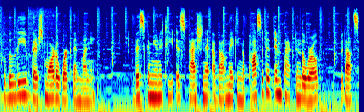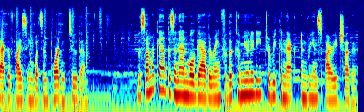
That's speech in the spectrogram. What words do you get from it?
who believe there's more to work than money. This community is passionate about making a positive impact in the world without sacrificing what's important to them. The summer camp is an annual gathering for the community to reconnect and re inspire each other.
